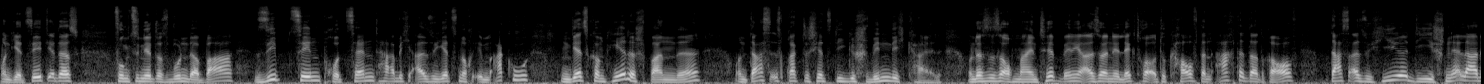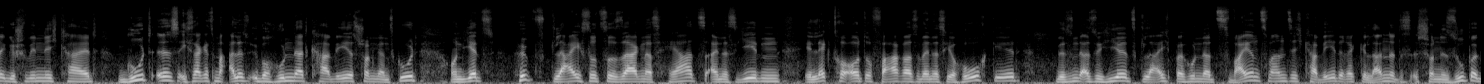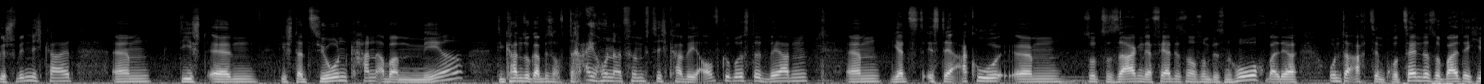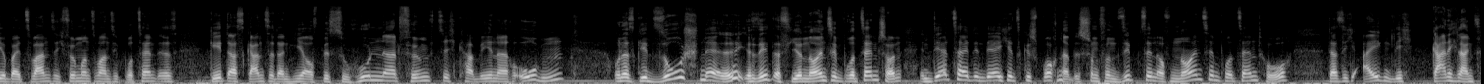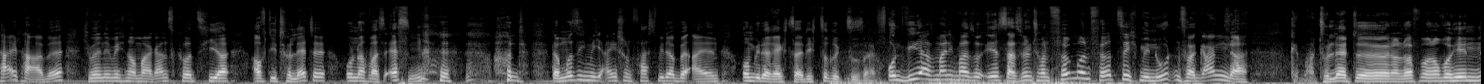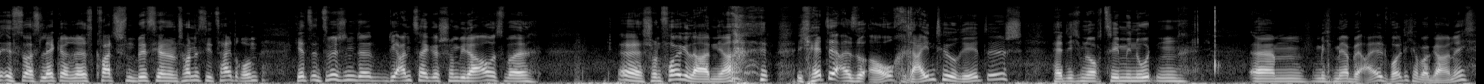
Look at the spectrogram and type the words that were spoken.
und jetzt seht ihr das, funktioniert das wunderbar. 17% habe ich also jetzt noch im Akku. Und jetzt kommt hier das Spannende. Und das ist praktisch jetzt die Geschwindigkeit. Und das ist auch mein Tipp. Wenn ihr also ein Elektroauto kauft, dann achtet darauf, dass also hier die Schnellladegeschwindigkeit gut ist. Ich sage jetzt mal, alles über 100 kW ist schon ganz gut. Und jetzt hüpft gleich sozusagen das Herz eines jeden Elektroautofahrers, wenn es hier hochgeht. Wir sind also hier jetzt gleich bei 122 kW direkt gelandet. Das ist schon eine super Geschwindigkeit. Ähm, die, ähm, die Station kann aber mehr. Die kann sogar bis auf 350 kW aufgerüstet werden. Ähm, jetzt ist der Akku ähm, sozusagen, der fährt jetzt noch so ein bisschen hoch, weil der unter 18 Prozent ist. Sobald er hier bei 20, 25 Prozent ist, geht das Ganze dann hier auf bis zu 150 kW nach oben. Und das geht so schnell, ihr seht das hier, 19 Prozent schon. In der Zeit, in der ich jetzt gesprochen habe, ist schon von 17 auf 19 Prozent hoch, dass ich eigentlich gar nicht lange Zeit habe. Ich will nämlich noch mal ganz kurz hier auf die Toilette und noch was essen. Und da muss ich mich eigentlich schon fast wieder beeilen, um wieder rechtzeitig zurück zu sein. Und wie das manchmal so ist, da sind schon 45 Minuten vergangen. Da geht mal Toilette, dann läuft man noch wohin, isst was Leckeres, quatscht ein bisschen und schon ist die Zeit rum. Jetzt inzwischen, die Anzeige ist schon wieder aus, weil äh, schon vollgeladen, ja. Ich hätte also auch rein theoretisch, hätte ich noch 10 Minuten ähm, mich mehr beeilt, wollte ich aber gar nicht.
